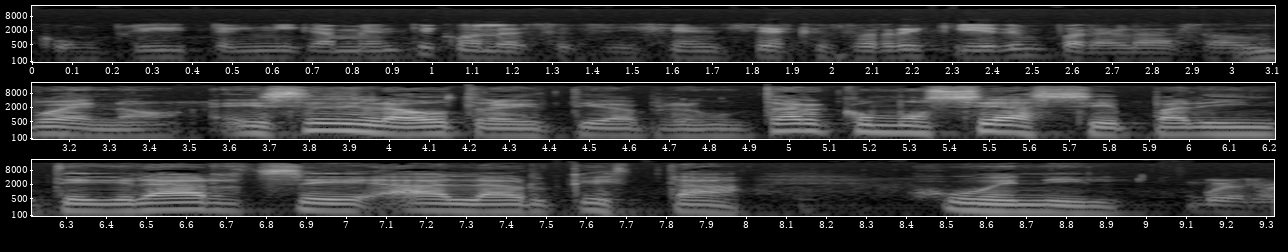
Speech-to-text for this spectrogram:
cumplir técnicamente con las exigencias que se requieren para las adultas. Bueno, esa es la otra que te iba a preguntar, ¿cómo se hace para integrarse a la orquesta juvenil? Bueno,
